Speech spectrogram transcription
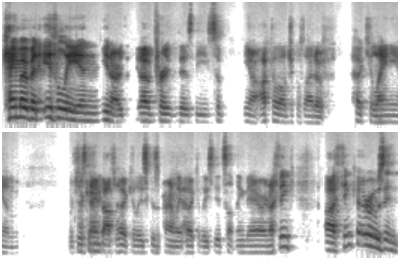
came over to Italy, and you know, uh, for, there's the you know archaeological site of Herculaneum, which is Okay. named after Hercules because apparently Hercules did something there. And I think I think it was in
